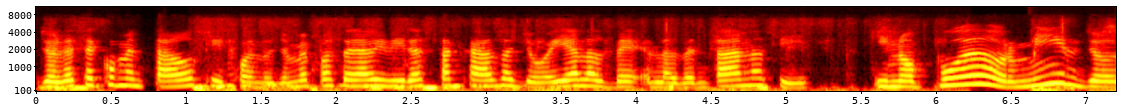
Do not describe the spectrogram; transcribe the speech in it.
Yo les he comentado que cuando yo me pasé a vivir a esta casa, yo veía las, las ventanas y y no pude dormir. Yo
